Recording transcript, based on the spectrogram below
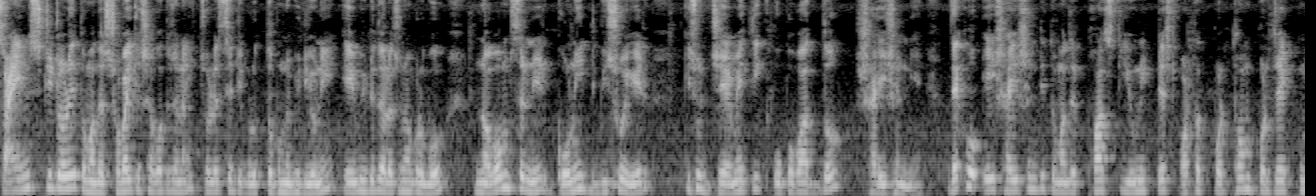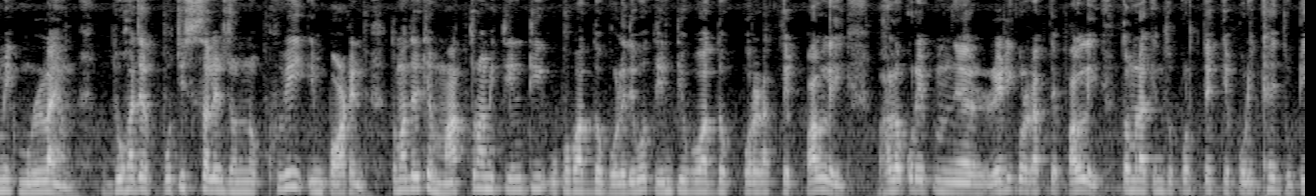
সায়েন্স টিটরে তোমাদের সবাইকে স্বাগত জানাই। চলে এসেছে একটি গুরুত্বপূর্ণ ভিডিও নিয়ে। এই ভিডিওতে আলোচনা করব নবম শ্রেণির গণিত বিষয়ের কিছু জ্যামিতিক উপপাদ্য সাজেশন নিয়ে। দেখো, এই সাজেশনটি তোমাদের ফার্স্ট ইউনিট টেস্ট অর্থাৎ প্রথম পর্যায়ক্রমিক মূল্যায়ন দু পঁচিশ সালের জন্য খুবই ইম্পর্ট্যান্ট তোমাদেরকে মাত্র আমি তিনটি উপপাদ্য বলে দেবো। তিনটি উপপাদ্য পরে রাখতে পারলেই, ভালো করে রেডি করে রাখতে পারলেই তোমরা কিন্তু প্রত্যেককে পরীক্ষায় দুটি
